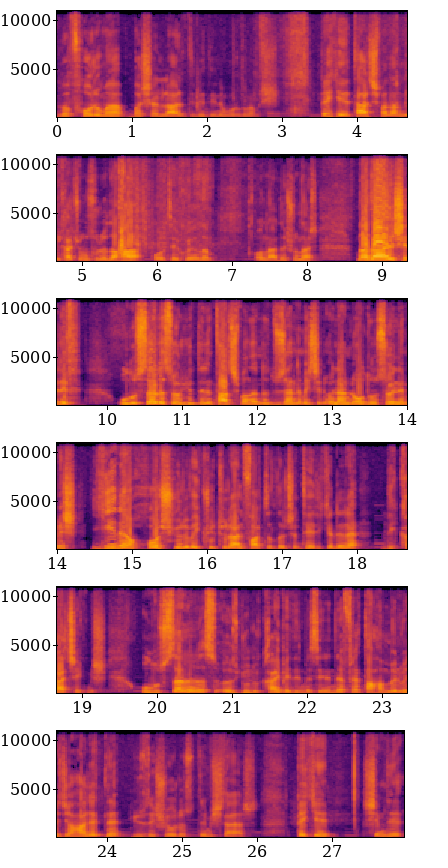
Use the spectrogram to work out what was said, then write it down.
ve foruma başarılar dilediğini vurgulamış. Peki tartışmadan birkaç unsuru daha ortaya koyalım. Onlar da şunlar. Nada Şerif uluslararası örgütlerin tartışmalarını düzenlemek için önemli olduğunu söylemiş. Yine hoşgörü ve kültürel farklılıklar için tehlikelere dikkat çekmiş. Uluslararası özgürlük kaybedilmesiyle nefret, tahammül ve cehaletle yüzleşiyoruz demişler. Peki şimdi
